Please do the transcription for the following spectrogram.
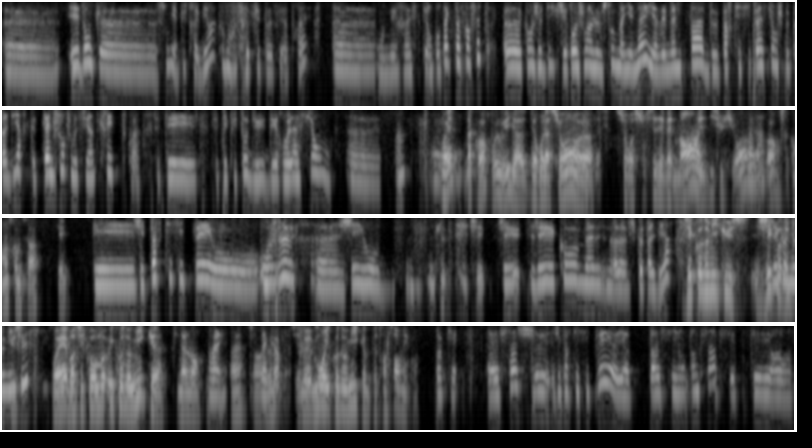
Euh, et donc, euh, je me souviens plus très bien comment ça s'est passé après? Euh, on est resté en contact parce qu'en fait, euh, quand je dis que j'ai rejoint le sous mayennais, il n'y avait même pas de participation. Je peux pas dire que tel jour je me suis inscrite, quoi. C'était, c'était plutôt du, des relations. Euh, hein. On- Oui, d'accord, oui, oui, il y a des relations euh, sur sur ces événements et des discussions, Voilà. d'accord, ça commence comme ça. Ok. Et j'ai participé au, au jeu euh, géo, gé, gé, géco, je peux pas le dire. Géconomicus, Géconomicus. Ouais, bon, c'est économique finalement. Ouais. Hein, D'accord. C'est le mot économique un peu transformé, quoi. Ok. Euh, ça, j'ai participé euh, il n'y a pas si longtemps que ça. C'était en,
